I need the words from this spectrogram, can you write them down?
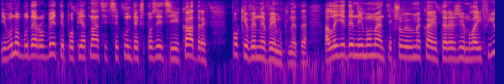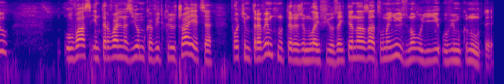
і воно буде робити по 15 секунд експозиції кадри, поки ви не вимкнете. Але єдиний момент, якщо ви вмикаєте режим Live View, у вас інтервальна зйомка відключається, потім треба вимкнути режим Live View, зайти назад в меню і знову її увімкнути.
